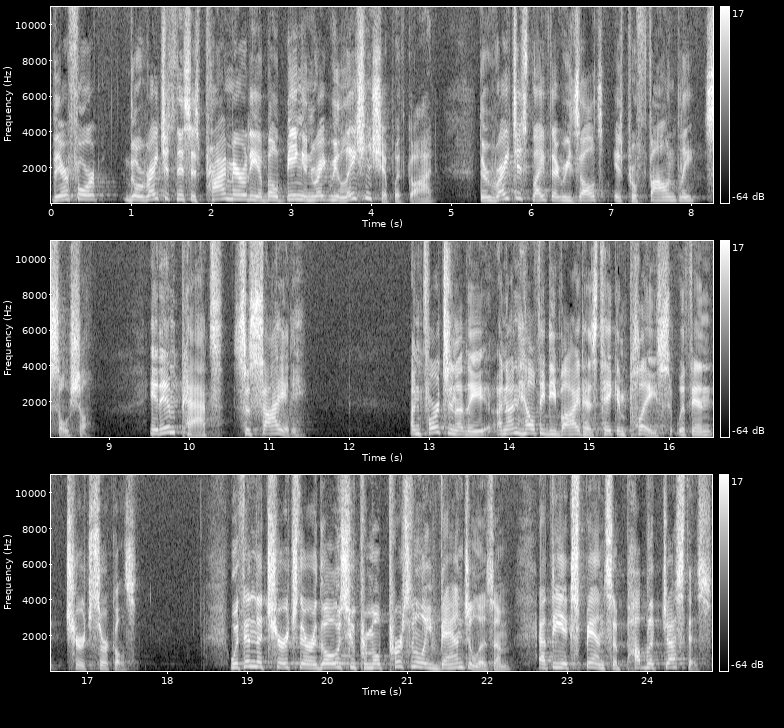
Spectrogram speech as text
Therefore, though righteousness is primarily about being in right relationship with God, the righteous life that results is profoundly social it impacts society. Unfortunately, an unhealthy divide has taken place within church circles. Within the church, there are those who promote personal evangelism at the expense of public justice,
